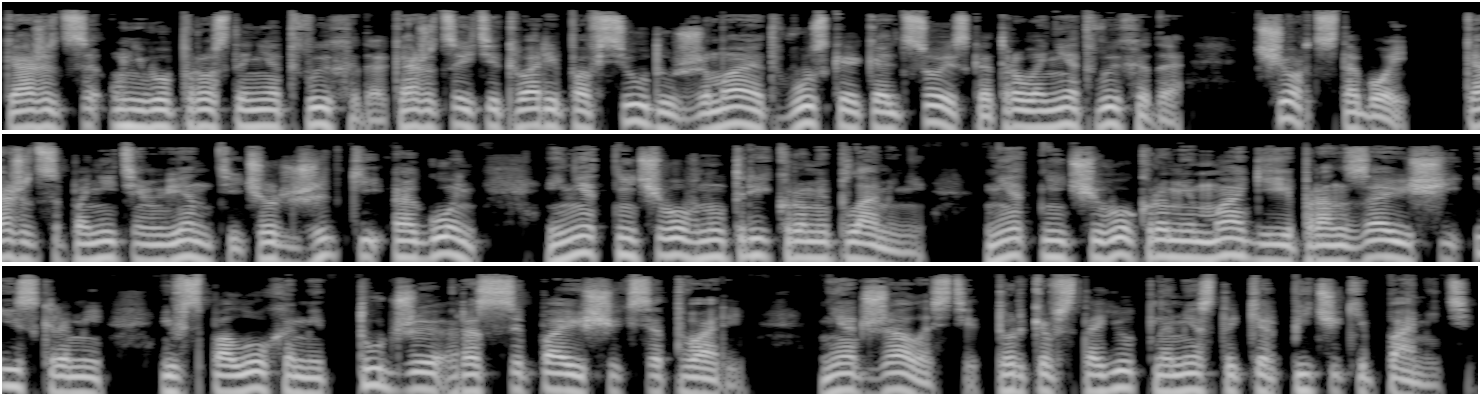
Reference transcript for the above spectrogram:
Кажется, у него просто нет выхода. Кажется, эти твари повсюду сжимают в узкое кольцо, из которого нет выхода. Черт с тобой. Кажется, по нитям вен течет жидкий огонь, и нет ничего внутри, кроме пламени. Нет ничего, кроме магии, пронзающей искрами и всполохами тут же рассыпающихся тварей. Нет жалости, только встают на место кирпичики памяти.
